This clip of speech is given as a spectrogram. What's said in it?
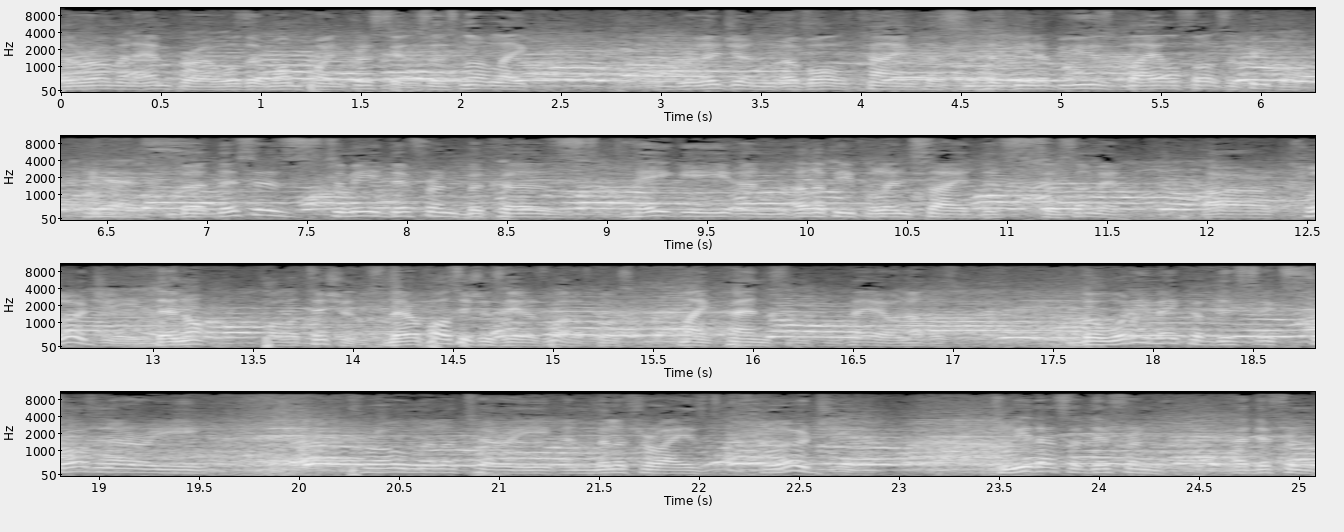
the Roman Emperor was at one point Christian, so it's not like religion of all kind has, has been abused by all sorts of people. Yes. But this is, to me, different because Hagee and other people inside this summit are clergy. They're not politicians. There are politicians here as well, of course, Mike Pence and Pompeo and others. But what do you make of this extraordinary pro-military and militarized clergy? To me, that's a different, a different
